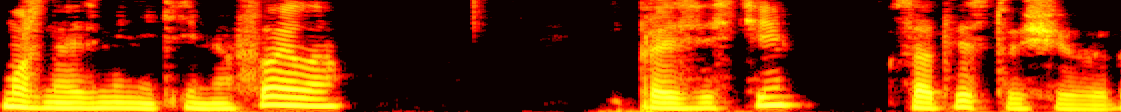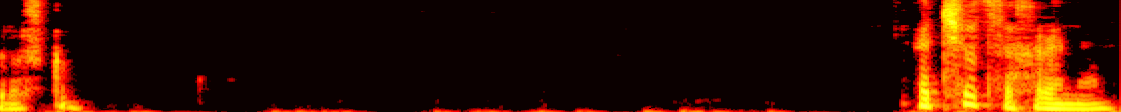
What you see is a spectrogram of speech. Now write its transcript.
Можно изменить имя файла и произвести соответствующую выгрузку. Отчет сохранен.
